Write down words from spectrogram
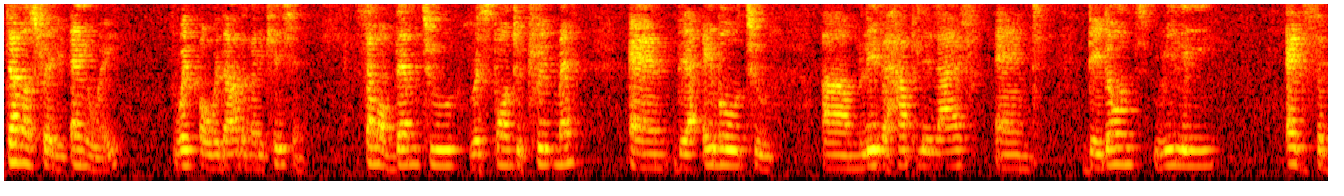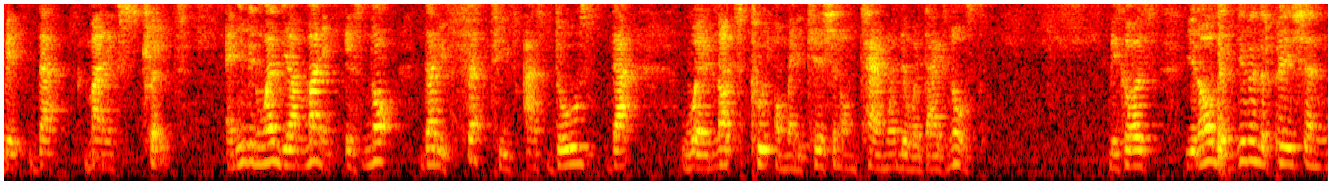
demonstrate it anyway, with or without the medication. Some of them to respond to treatment and they are able to um, live a happily life and they don't really exhibit that manic trait. And even when they are manic, it's not that effective as those that were not put on medication on time when they were diagnosed because you know they've given the patient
